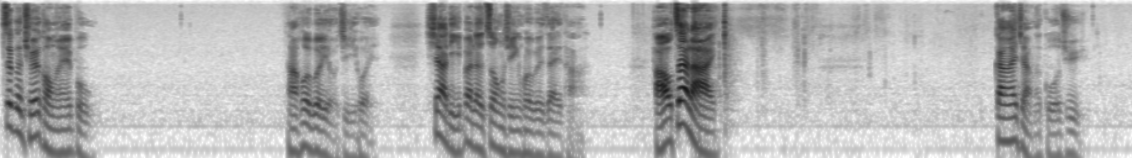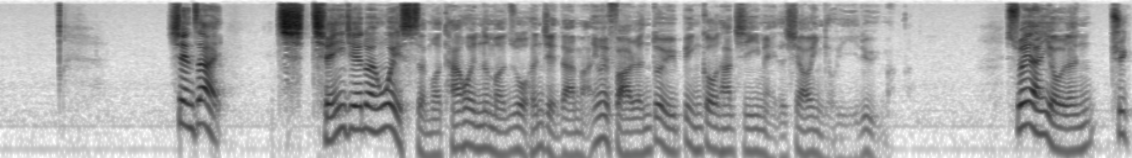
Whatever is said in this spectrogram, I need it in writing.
这个缺口没补，它会不会有机会？下礼拜的重心会不会在它？好，再来，刚才讲的国剧，现在。前前一阶段为什么它会那么弱？很简单嘛，因为法人对于并购它基美的效应有疑虑嘛。虽然有人去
